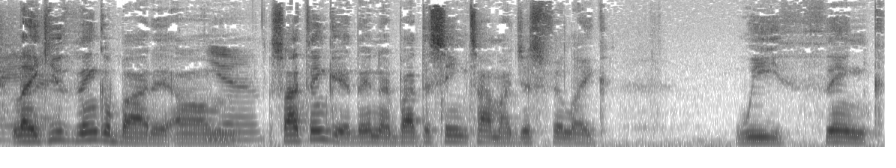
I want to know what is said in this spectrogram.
right, like right. you think about it. Um, Yeah. So I think it- then, about the same time, I just feel like we think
